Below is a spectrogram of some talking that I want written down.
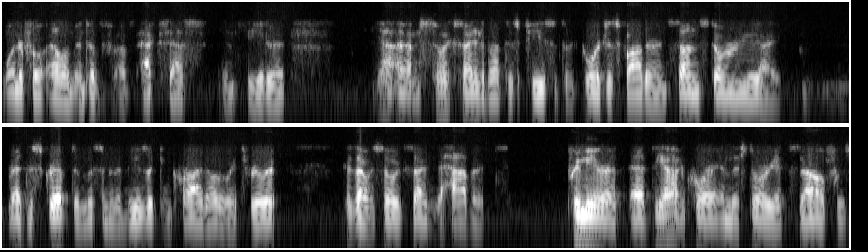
wonderful element of, of excess in theater yeah, I'm so excited about this piece. It's a gorgeous father and son story. I read the script and listened to the music and cried all the way through it because I was so excited to have it premiere at, at the Encore, and the story itself was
